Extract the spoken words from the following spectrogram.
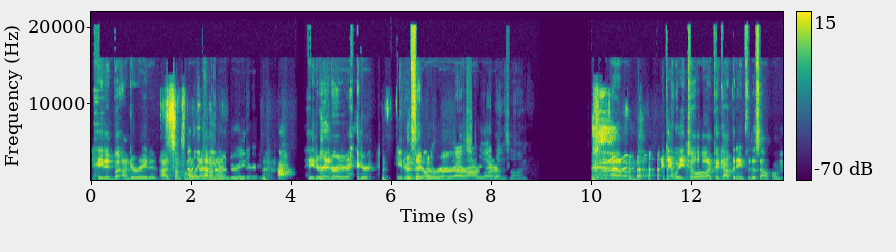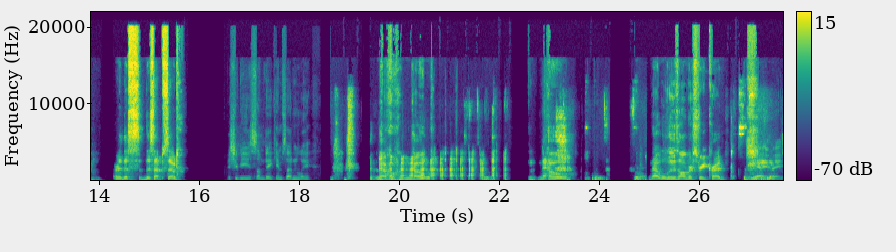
Hated but underrated. Uh, something I like, like that. I don't hater know. under hater. Hater and hater. Hater That's under it. Run song. Um, I can't wait till I pick out the name for this album or this this episode. It should be someday came suddenly. No, no, no. That will lose all of our street cred. Yeah, you're right.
